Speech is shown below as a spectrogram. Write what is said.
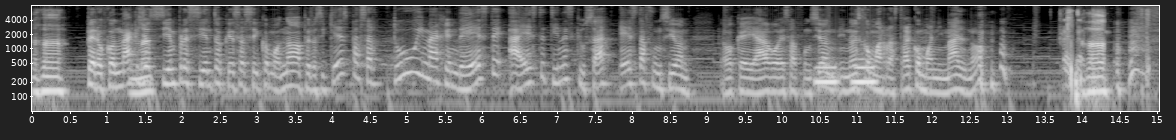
Ajá. Pero con Mac yo siempre siento que es así como, no, pero si quieres pasar tu imagen de este a este, tienes que usar esta función. Ok, hago esa función. Y no es como arrastrar como animal, ¿no? Ajá.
